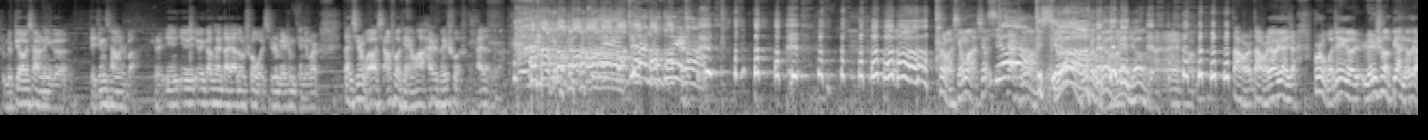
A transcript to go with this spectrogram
准备标一下那个北京腔是吧？是因因为因为刚才大家都说我其实没什么天津味儿，但其实我要想说天津话，还是可以说出来的，对吧？对，这就对了。是吗？行吗？行，行这样行吗？行啊，行行行，哎，好大伙儿大伙儿要愿意这样，不是我这个人设变得有点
